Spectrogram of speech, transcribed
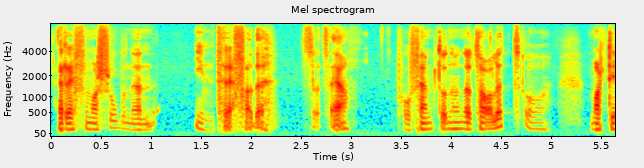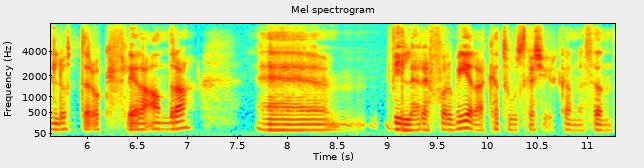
reformationen inträffade så att säga på 1500-talet och Martin Luther och flera andra eh, ville reformera katolska kyrkan men sen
